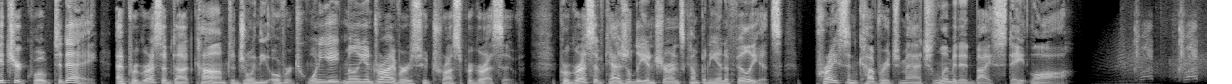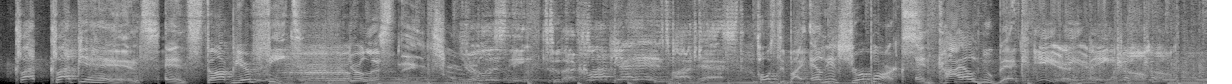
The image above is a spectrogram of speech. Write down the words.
Get your quote today at progressive.com to join the over 28 million drivers who trust Progressive. Progressive Casualty Insurance Company and Affiliates. Price and coverage match limited by state law. Clap, clap, clap, clap your hands and stomp your feet. You're listening. You're listening to the Clap Your Hands podcast, hosted by Eliot Shorr-Parks and Kyle Neubeck. Here they go.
